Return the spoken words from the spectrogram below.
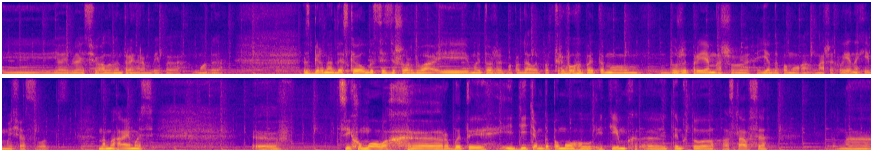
і я являюсь головним тренером БІП мода збірна Одеської області з Дішор 2. І ми теж попадали під тривогу, тому дуже приємно, що є допомога наших воєнних, і ми зараз от намагаємось е, в цих умовах е, робити і дітям допомогу, і тим, е, тим хто остався на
